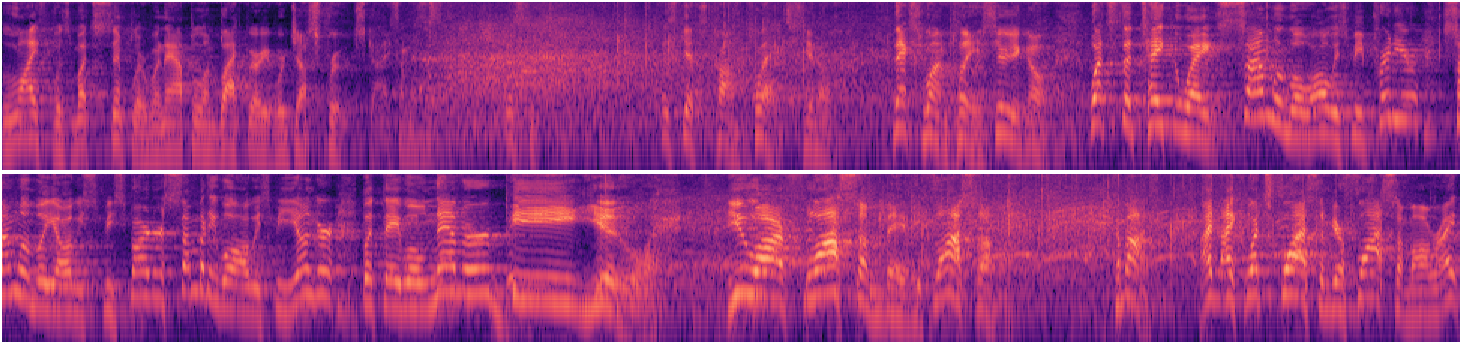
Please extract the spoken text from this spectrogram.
Life was much simpler when apple and blackberry were just fruits, guys. I mean, this, this, this gets complex, you know. Next one, please. Here you go. What's the takeaway? Someone will always be prettier, someone will always be smarter, somebody will always be younger, but they will never be you. You are Flawsome, baby. Flawsome. Come on. I'd like, what's Flawsome? You're Flawsome, all right?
